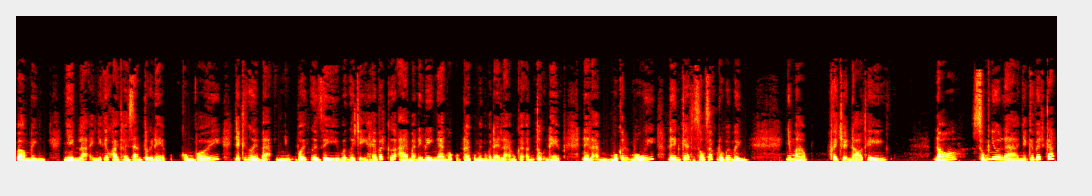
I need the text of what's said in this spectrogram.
và mình nhìn lại những cái khoảng thời gian tươi đẹp cùng với những cái người bạn, với người gì với người chị hay bất cứ ai mà đi đi ngang qua cuộc đời của mình và để lại một cái ấn tượng đẹp, để lại một cái mối liên kết sâu sắc đối với mình. Nhưng mà cái chuyện đó thì nó giống như là những cái vết cắt.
